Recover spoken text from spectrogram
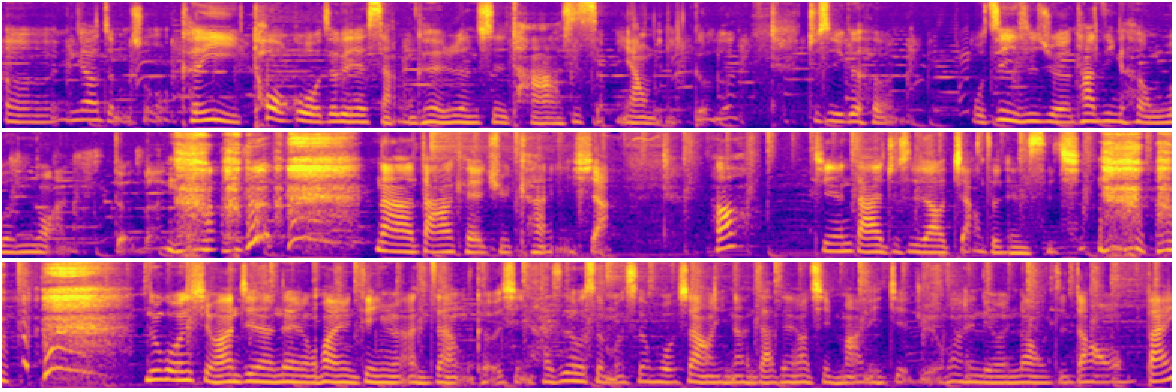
嗯、应该怎么说？可以透过这些散文，可以认识他是什么样的一个人，就是一个很，我自己是觉得他是一个很温暖的人，那大家可以去看一下。好，今天大家就是要讲这件事情。如果你喜欢今天的内容，欢迎订阅、按赞五颗星。还是有什么生活上疑难杂症要请玛丽解决，欢迎留言让我知道哦。拜。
